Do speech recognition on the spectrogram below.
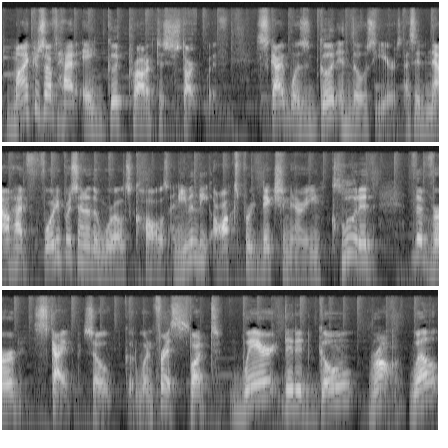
Microsoft had a good product to start with. Skype was good in those years, as it now had 40% of the world's calls, and even the Oxford Dictionary included the verb Skype, so good one Friis. But where did it go wrong? Well,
